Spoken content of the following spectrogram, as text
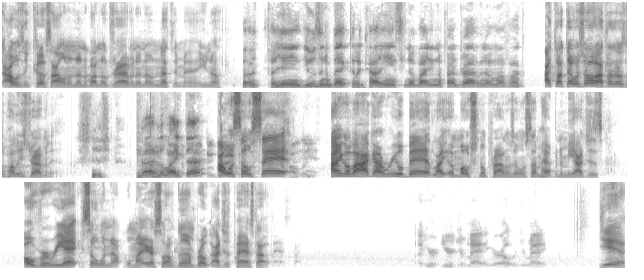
I was in cuffs. I don't know nothing about no driving or no nothing, man. You know. So, so you ain't using the back of the car. You ain't see nobody in the front driving that motherfucker. I thought that was y'all. I thought that was the police driving it. driving like that. I was so sad. I ain't gonna lie. I got real bad like emotional problems, and when something happened to me, I just overreact. So when I- when my airsoft gun broke, I just passed out. You're you're dramatic. You're over dramatic. Yeah,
